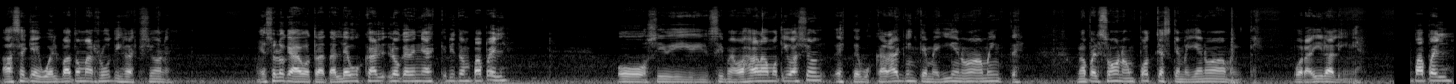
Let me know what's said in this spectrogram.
hace que vuelva a tomar ruta y reaccione. Eso es lo que hago, tratar de buscar lo que tenía escrito en papel. O si, si me baja la motivación, este, buscar a alguien que me guíe nuevamente. Una persona, un podcast que me guíe nuevamente. Por ahí la línea. Papel,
